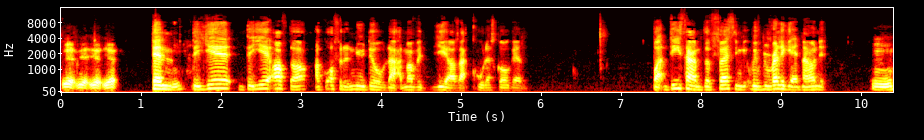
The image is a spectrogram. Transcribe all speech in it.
yeah, yeah, yeah, yeah. Then Mhm. the year the year after, I got offered a new deal. Like another year, I was like, cool, let's go again. But these times, the first team we've been relegated now, is Mm.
